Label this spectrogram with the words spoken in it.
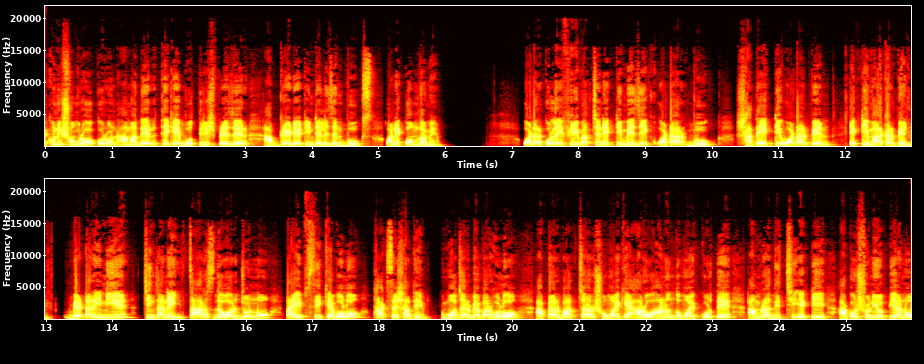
এখনই সংগ্রহ করুন আমাদের থেকে বত্রিশ পেজের আপগ্রেডেড ইন্টেলিজেন্ট বুকস অনেক কম দামে। অর্ডার করলেই ফ্রি পাচ্ছেন একটি ম্যাজিক ওয়াটার বুক সাথে একটি ওয়াটার পেন একটি মার্কার পেন ব্যাটারি নিয়ে চিন্তা নেই চার্জ দেওয়ার জন্য টাইপ সি কেবলও থাকছে সাথে। মজার ব্যাপার হলো, আপনার বাচ্চার সময়কে আরও আনন্দময় করতে আমরা দিচ্ছি একটি আকর্ষণীয় পিয়ানো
